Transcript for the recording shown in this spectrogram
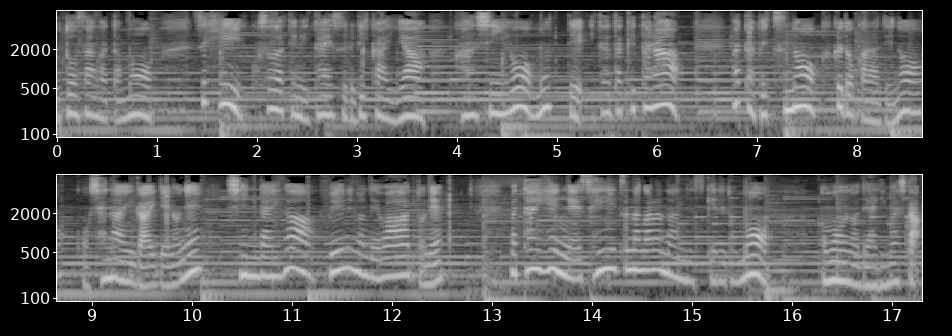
お父さん方も是非子育てに対する理解や関心を持っていただけたらまた別の角度からでのこう社内外でのね信頼が増えるのではとね、まあ、大変ね僭越ながらなんですけれども思うのでありました、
